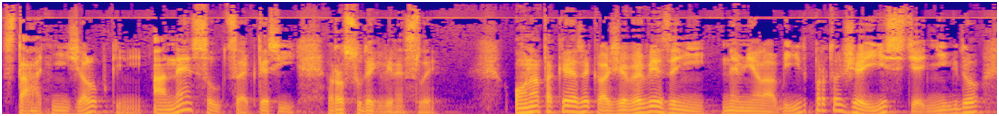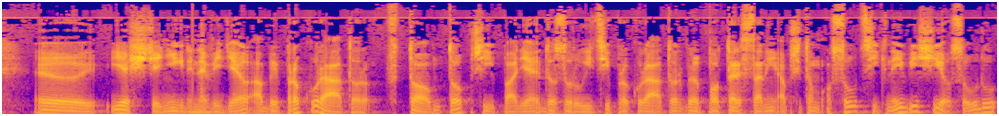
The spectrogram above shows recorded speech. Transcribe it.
státní žalobkyni a ne soudce, kteří rozsudek vynesli. Ona také řekla, že ve vězení neměla být, protože jistě nikdo E, ještě nikdy neviděl, aby prokurátor v tomto případě dozorující prokurátor byl potrestaný a přitom o soudcích nejvyššího soudu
